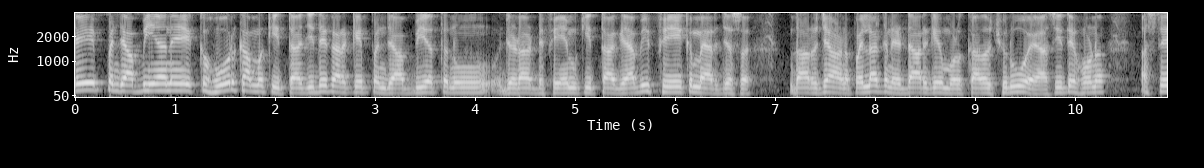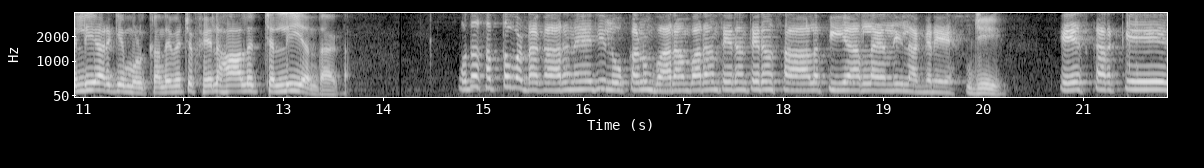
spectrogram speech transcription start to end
ਤੇ ਪੰਜਾਬੀਆਂ ਨੇ ਇੱਕ ਹੋਰ ਕੰਮ ਕੀਤਾ ਜਿਹਦੇ ਕਰਕੇ ਪੰਜਾਬੀਅਤ ਨੂੰ ਜਿਹੜਾ ਡਿਫੇਮ ਕੀਤਾ ਗਿਆ ਵੀ ਫੇਕ ਮੈਰਿਜਸ ਦਾ ਰੁਝਾਨ ਪਹਿਲਾਂ ਕੈਨੇਡਾ ਵਰਗੇ ਮੁਲਕਾਂ ਤੋਂ ਸ਼ੁਰੂ ਹੋਇਆ ਸੀ ਤੇ ਹੁਣ ਆਸਟ੍ਰੇਲੀਆ ਵਰਗੇ ਮੁਲਕਾਂ ਦੇ ਵਿੱਚ ਫਿਲਹਾਲ ਚੱਲੀ ਜਾਂਦਾ ਹੈਗਾ। ਉਹਦਾ ਸਭ ਤੋਂ ਵੱਡਾ ਕਾਰਨ ਹੈ ਜੀ ਲੋਕਾਂ ਨੂੰ 12 12 13 13 ਸਾਲ ਪੀਆਰ ਲੈਣ ਲਈ ਲੱਗ ਰਹੇ ਆ। ਜੀ। ਇਸ ਕਰਕੇ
